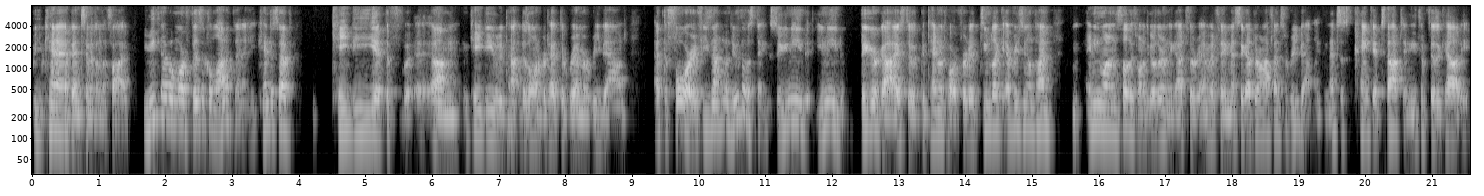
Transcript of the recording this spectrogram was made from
But you can't have Ben Simmons on the five you need to have a more physical lineup than it. You can't just have KD at the um, KD doesn't want to protect the rim or rebound at the four if he's not going to do those things. So you need you need bigger guys to contend with Horford. It seemed like every single time anyone on the Celtics wanted to go there and they got to the rim, if they missed, they got their own offensive rebound. Like the Nets just can't get stopped. They need some physicality.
